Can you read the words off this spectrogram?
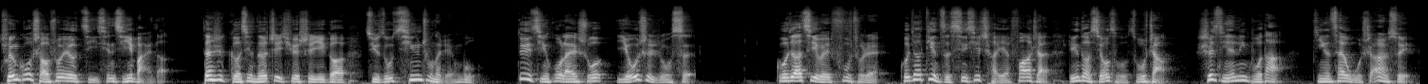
全国少说也有几千几百的，但是葛建德这却是一个举足轻重的人物。对锦湖来说尤是如此。国家纪委副主任、国家电子信息产业发展领导小组组长，实际年龄不大，今年才五十二岁，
